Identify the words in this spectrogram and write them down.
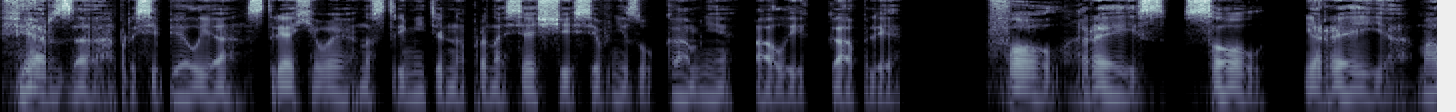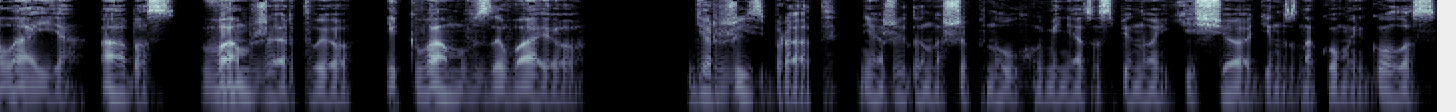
«Ферза!» — просипел я, стряхивая на стремительно проносящиеся внизу камни алые капли. Фол, Рейс, Сол, Ирея, Малайя, Абас, вам жертвую и к вам взываю». «Держись, брат», — неожиданно шепнул у меня за спиной еще один знакомый голос,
